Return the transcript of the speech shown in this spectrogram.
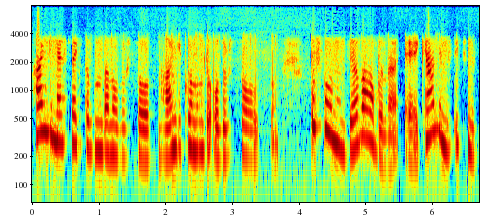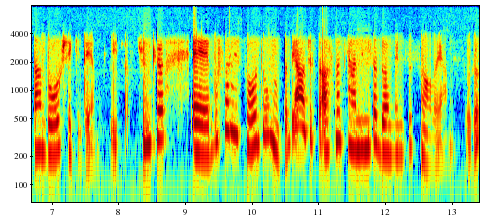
hangi meslek dalından olursa olsun, hangi konumda olursa olsun bu sorunun cevabını e, kendimiz içimizden doğru şekilde yanıtlayacağız. Çünkü e, bu soruyu sorduğumuzda birazcık da aslında kendimize dönmemizi sağlayan bir soru.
